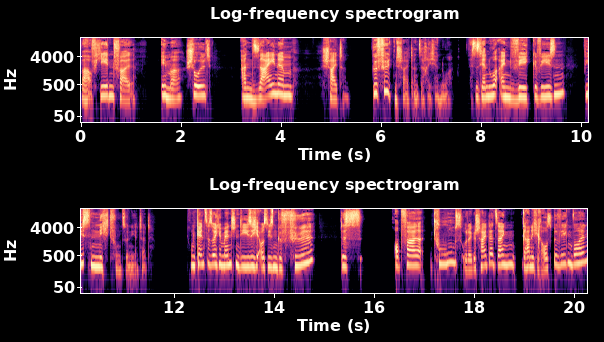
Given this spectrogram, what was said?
war auf jeden Fall immer schuld an seinem Scheitern. Gefühlten Scheitern, sage ich ja nur. Es ist ja nur ein Weg gewesen, wie es nicht funktioniert hat. Und kennst du solche Menschen, die sich aus diesem Gefühl des Opfertums oder Gescheitertsein gar nicht rausbewegen wollen?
